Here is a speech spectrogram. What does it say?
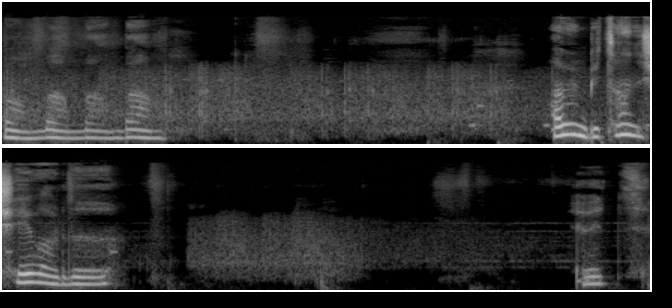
Bam bam bam bam. Abi bir tane şey vardı. Evet.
